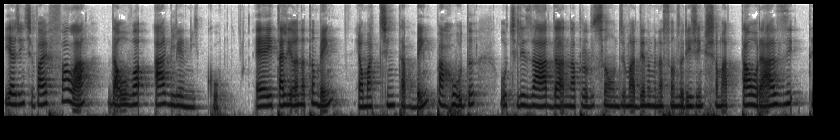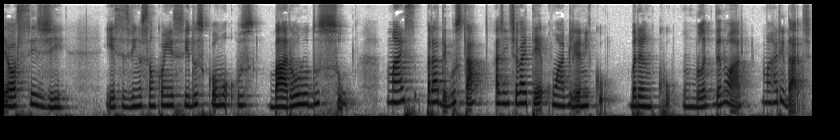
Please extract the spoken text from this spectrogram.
e a gente vai falar da uva Aglianico. É italiana também, é uma tinta bem parruda, utilizada na produção de uma denominação de origem que chama Taurasi TOCG. E esses vinhos são conhecidos como os Barolo do Sul. Mas para degustar, a gente vai ter um agliânico branco, um Blanc de Noir, uma raridade.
